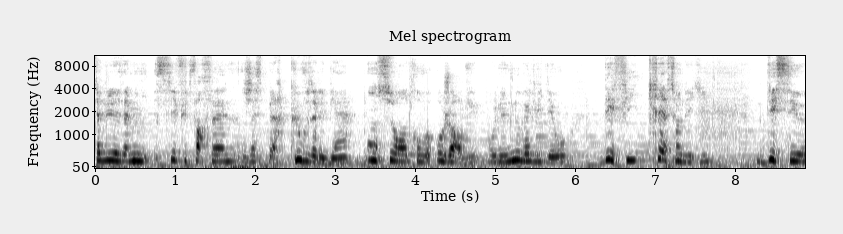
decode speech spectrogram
salut les amis, c'est Fut Fun, j'espère que vous allez bien. On se retrouve aujourd'hui pour une nouvelle vidéo défi création d'équipe DCE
